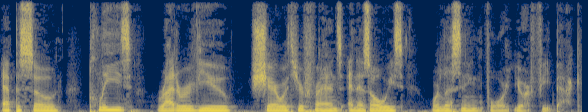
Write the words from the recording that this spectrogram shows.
episode, please write a review, share with your friends, and as always, we're listening for your feedback.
